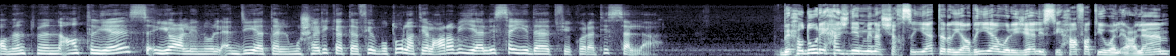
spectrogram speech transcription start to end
هومنت من أنطلياس يعلن الأندية المشاركة في البطولة العربية للسيدات في كرة السلة. بحضور حشد من الشخصيات الرياضية ورجال الصحافة والإعلام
